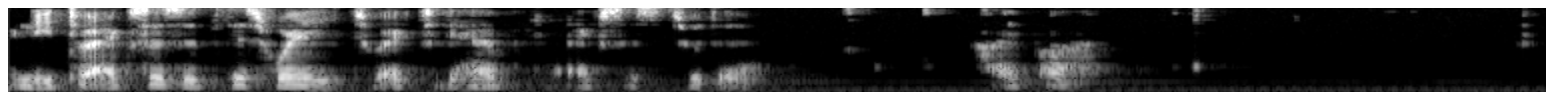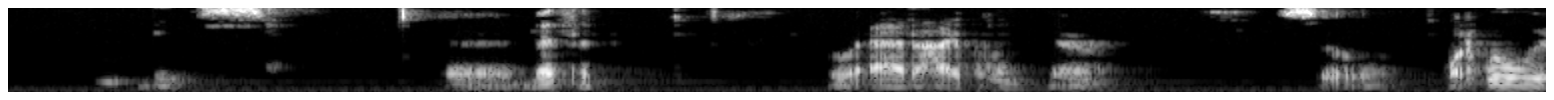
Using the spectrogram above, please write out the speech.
We need to access it this way to actually have access to the hyper links uh, method. We'll add a hyperlink there. So what will we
